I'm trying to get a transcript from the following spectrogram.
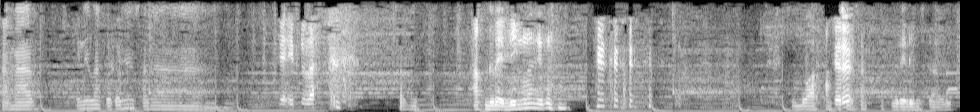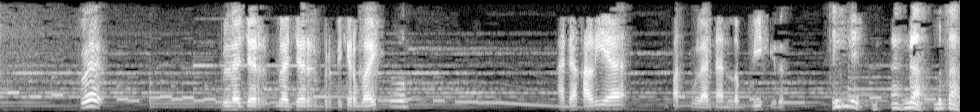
sangat inilah pokoknya sangat Ya itulah. sangat upgrading lah itu sebuah upgrading sekali gue belajar belajar berpikir baik tuh ada kali ya empat bulanan lebih gitu. Iya eh, enggak bentar.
